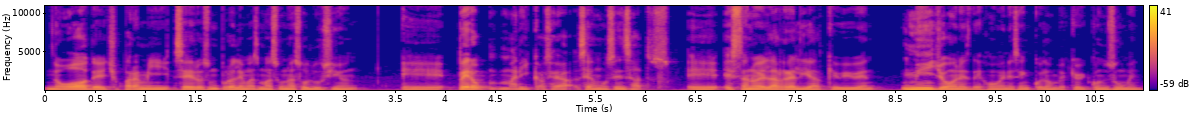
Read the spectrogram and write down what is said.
No, de hecho para mí cero es un problema, es más una solución eh, pero, marica, o sea, seamos sensatos. Eh, esta no es la realidad que viven millones de jóvenes en Colombia que hoy consumen,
